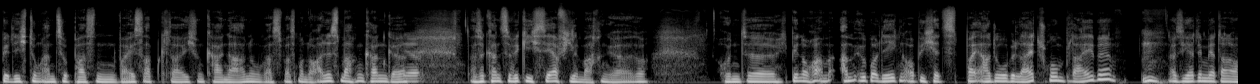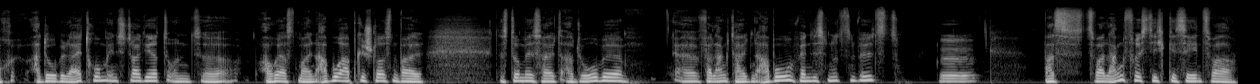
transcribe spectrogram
Belichtung anzupassen, Weißabgleich und keine Ahnung was, was man noch alles machen kann. Ja. Also kannst du wirklich sehr viel machen. Gell? Also, und äh, ich bin auch am, am, überlegen, ob ich jetzt bei Adobe Lightroom bleibe. Also ich hätte mir dann auch Adobe Lightroom installiert und äh, auch erstmal ein Abo abgeschlossen, weil das Dumme ist halt, Adobe äh, verlangt halt ein Abo, wenn du es benutzen willst. Mhm. Was zwar langfristig gesehen zwar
